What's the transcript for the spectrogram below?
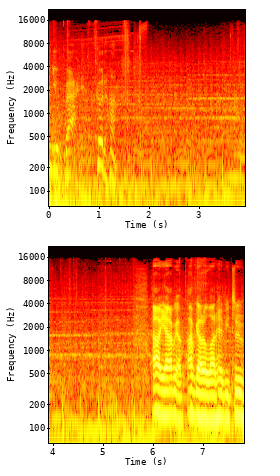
Bringing you back. Good hunt. Oh yeah, I've got I've got a lot heavy too.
